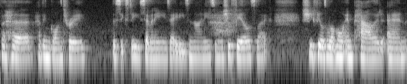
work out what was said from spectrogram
for her having gone through the 60s, 70s, 80s, and 90s, you know, she feels like she feels a lot more empowered and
